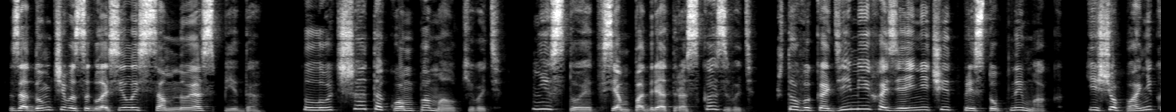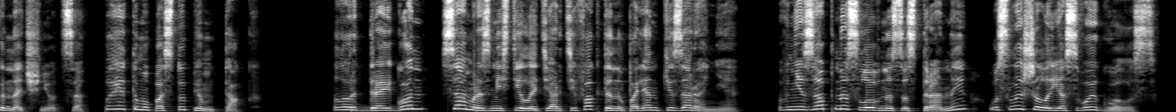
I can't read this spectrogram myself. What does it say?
– задумчиво согласилась со мной Аспида. «Лучше о таком помалкивать. Не стоит всем подряд рассказывать, что в Академии хозяйничает преступный маг. Еще паника начнется, поэтому поступим так. Лорд Драйгон сам разместил эти артефакты на полянке заранее. Внезапно, словно со стороны, услышала я свой голос.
